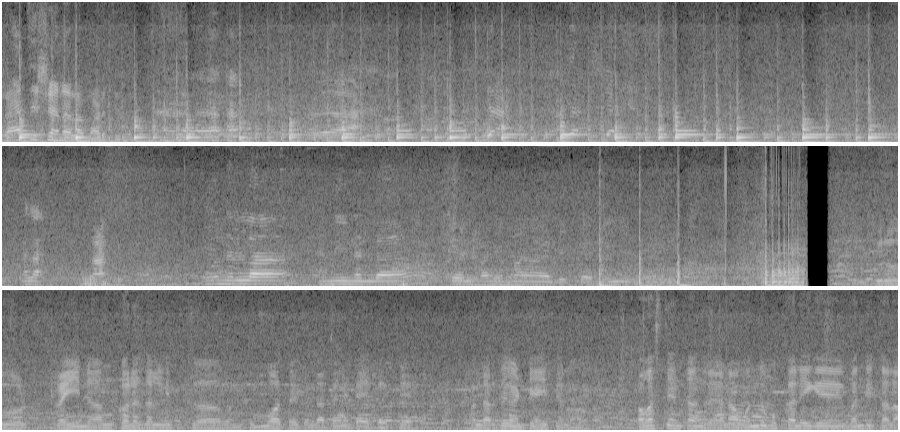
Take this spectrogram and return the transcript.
ಟ್ರಾನ್ಸಿಷನ್ ಎಲ್ಲ ಮಾಡ್ತಿದ್ದೆ. ಅಲ್ಲ ಅವನ್ನೆಲ್ಲ ನೀನೆಲ್ಲ ಕೆಲ್ಮನೆ ಮಾಡಿ ಗುರು ಟ್ರೈನ್ ಅಂಕೋಲದಲ್ಲಿ ನಿಂತು ಒಂದು ತುಂಬ ಹೊತ್ತಾಯ್ತು, ಒಂದು ಅರ್ಧ ಗಂಟೆ ಆಯ್ತೈತೆ ಒಂದು ಅರ್ಧ ಗಂಟೆ ಆಯ್ತೇನೋ ಅವಸ್ಥೆ ಅಂತ ಅಂದರೆ, ನಾವು ಒಂದು ಮುಕ್ಕಾಲಿಗೆ ಬಂದಿತ್ತಲ್ಲ,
